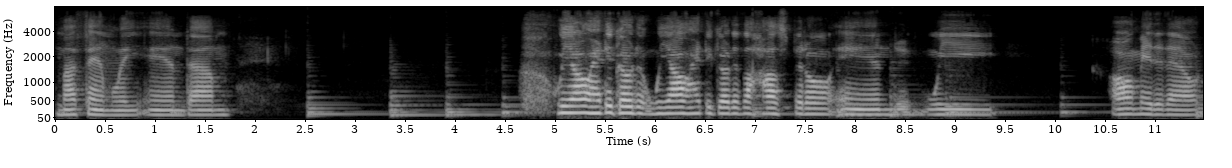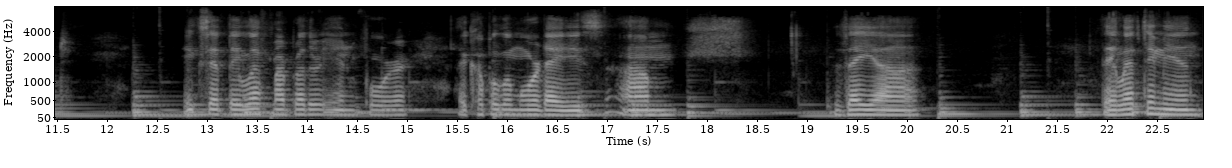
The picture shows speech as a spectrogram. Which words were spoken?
my family, and um, we all had to go to we all had to go to the hospital and we all made it out except they left my brother in for a couple of more days. Um, they uh, they left him in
